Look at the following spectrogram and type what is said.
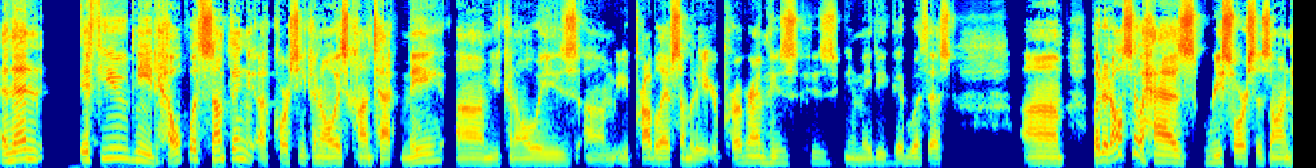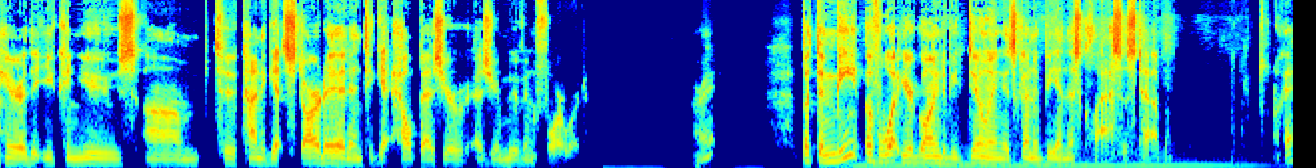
and then if you need help with something, of course, you can always contact me. Um, you can always, um, you probably have somebody at your program who's, who's you know, maybe good with this. Um, but it also has resources on here that you can use um, to kind of get started and to get help as you're, as you're moving forward. All right. But the meat of what you're going to be doing is going to be in this classes tab. Okay,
